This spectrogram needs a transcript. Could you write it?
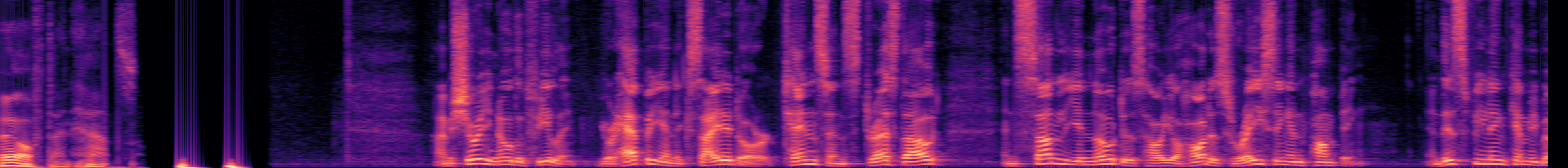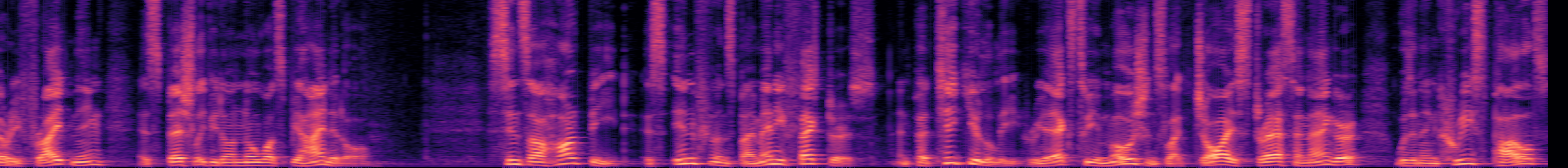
Hör auf dein Herz. I'm sure you know the feeling. You're happy and excited or tense and stressed out, and suddenly you notice how your heart is racing and pumping. And this feeling can be very frightening, especially if you don't know what's behind it all. Since our heartbeat is influenced by many factors and particularly reacts to emotions like joy, stress, and anger with an increased pulse,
